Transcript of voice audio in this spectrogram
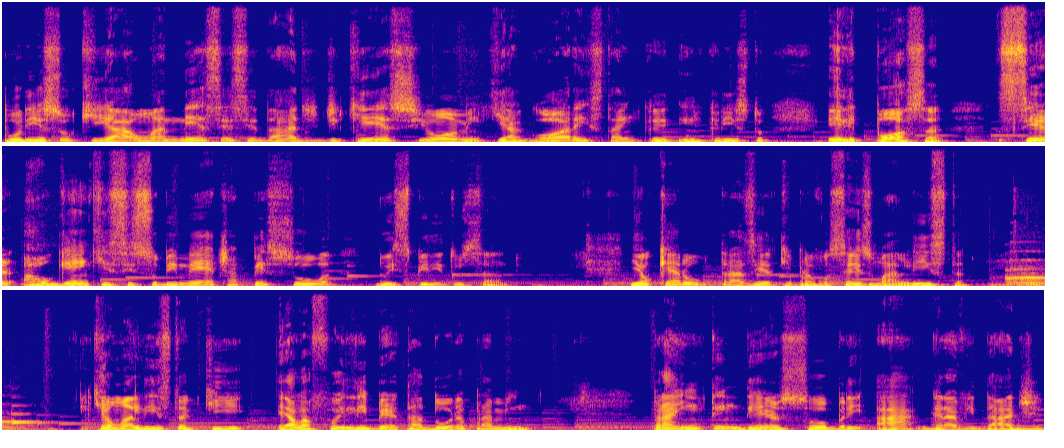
Por isso que há uma necessidade de que esse homem que agora está em Cristo, ele possa ser alguém que se submete à pessoa do Espírito Santo. E eu quero trazer aqui para vocês uma lista que é uma lista que ela foi libertadora para mim, para entender sobre a gravidade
